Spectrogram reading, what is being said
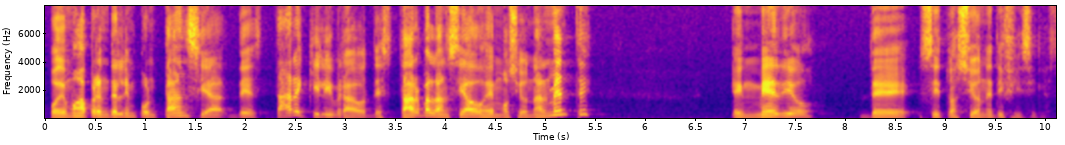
podemos aprender la importancia de estar equilibrados, de estar balanceados emocionalmente en medio de situaciones difíciles.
